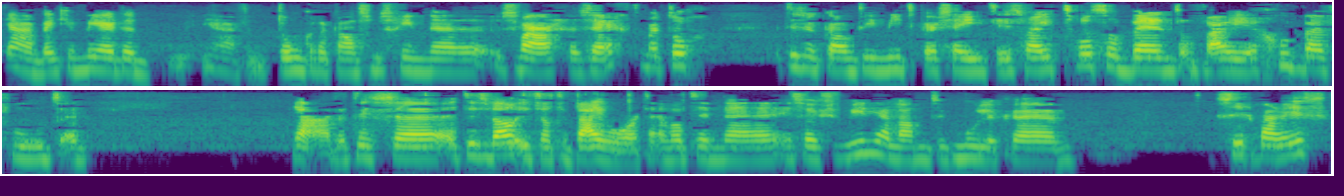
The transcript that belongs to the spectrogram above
ja, een beetje meer de, ja, donkere kant, misschien uh, zwaar gezegd. Maar toch, het is een kant die niet per se iets is waar je trots op bent of waar je je goed bij voelt. En ja, dat is, uh, het is wel iets dat erbij hoort. En wat in, uh, in social media land natuurlijk moeilijk uh, zichtbaar is.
